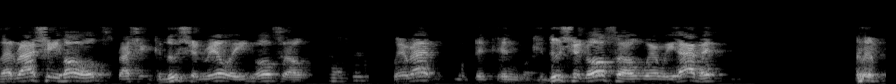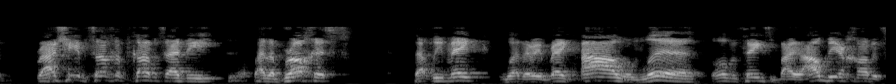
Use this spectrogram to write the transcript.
that Rashi holds, Rashi Kedushin really also. We're at, in Kedushin also, where we have it, Rashi himself comes at the, by the brachas that we make, whether we make al or le, all the things by al bir chavetz,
